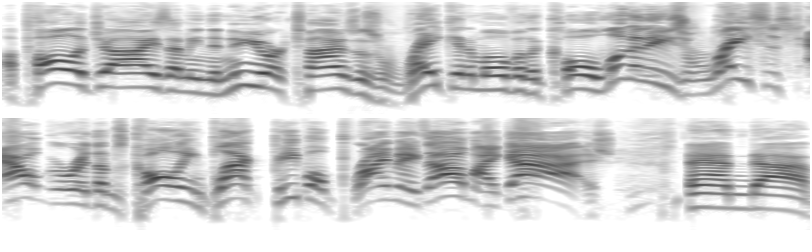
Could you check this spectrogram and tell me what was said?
apologize. I mean, the New York Times was raking them over the coal. Look at these racist algorithms calling black people primates. Oh my gosh. And uh,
